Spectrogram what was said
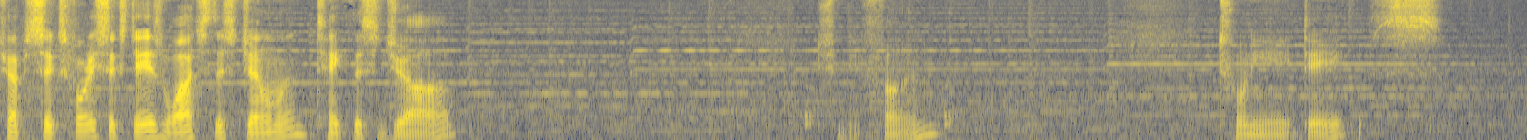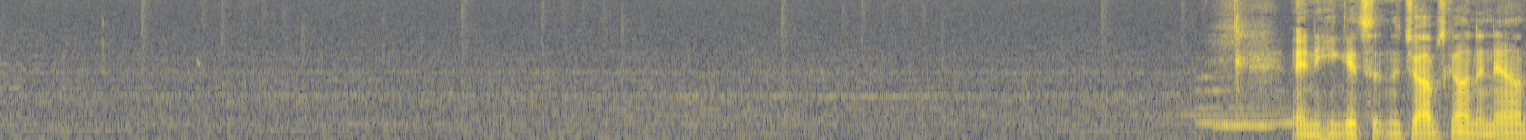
Chapter 6, 46 days. Watch this gentleman take this job. Should be fun. 28 days. And he gets it and the job's gone. And now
